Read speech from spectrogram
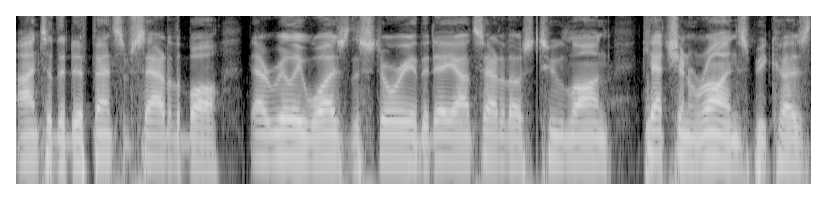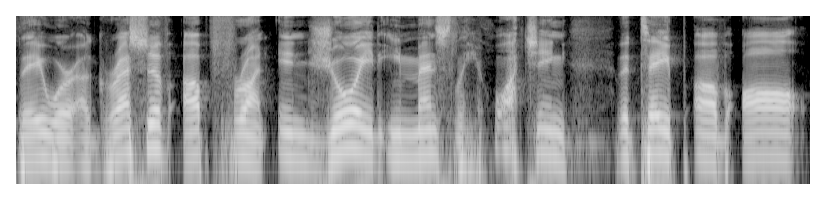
onto the defensive side of the ball. That really was the story of the day outside of those two long catch and runs because they were aggressive up front. Enjoyed immensely watching the tape of all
